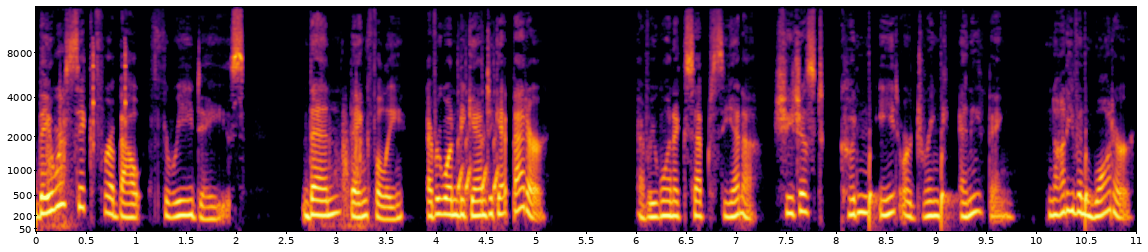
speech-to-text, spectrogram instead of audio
They were sick for about three days. Then, thankfully, everyone began to get better. Everyone except Sienna. She just couldn't eat or drink anything, not even water,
